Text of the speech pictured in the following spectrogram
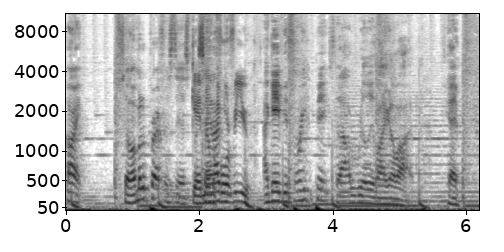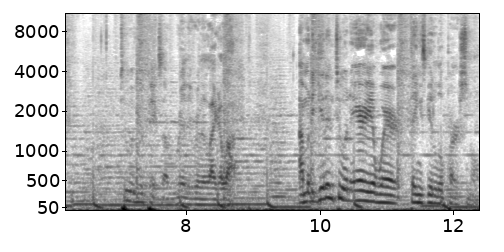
All right, so I'm going to preface this. Game number four give- for you. I gave you three picks that I really like a lot. Okay, two of your picks I really, really like a lot. I'm going to get into an area where things get a little personal.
